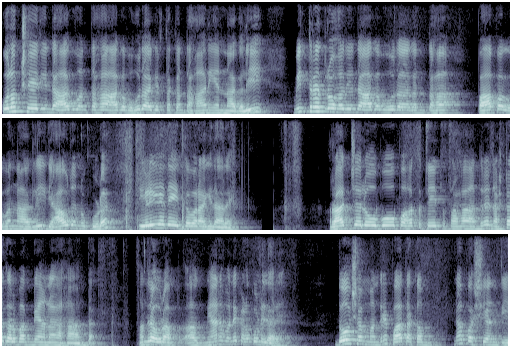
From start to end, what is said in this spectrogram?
ಕುಲಕ್ಷಯದಿಂದ ಆಗುವಂತಹ ಆಗಬಹುದಾಗಿರ್ತಕ್ಕಂಥ ಹಾನಿಯನ್ನಾಗಲಿ ಮಿತ್ರದ್ರೋಹದಿಂದ ಆಗಬಹುದಾದಂತಹ ಪಾಪವನ್ನಾಗಲಿ ಇದ್ಯಾವುದನ್ನು ಕೂಡ ತಿಳಿಯದೇ ಇದ್ದವರಾಗಿದ್ದಾರೆ. ರಾಜ್ಯ ಲೋಭೋಪಹತ ಚೇತಸಃ ಅಂದರೆ ನಷ್ಟಧರ್ಮಜ್ಞಾನ ಅಂತ. ಅಂದರೆ ಅವರ ಆ ಜ್ಞಾನವನ್ನೇ ಕಳ್ಕೊಂಡಿದ್ದಾರೆ. ದೋಷಂ ಅಂದರೆ ಪಾತಕಂ, ನ ಪಶ್ಯಂತಿ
